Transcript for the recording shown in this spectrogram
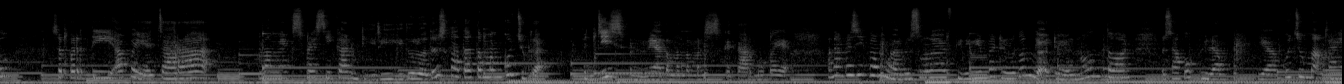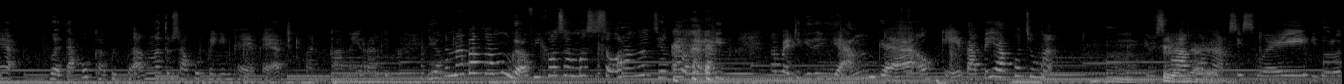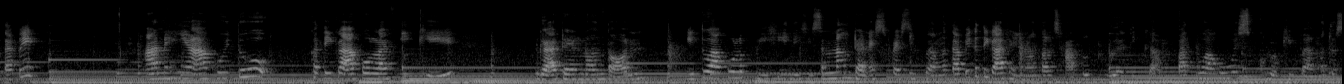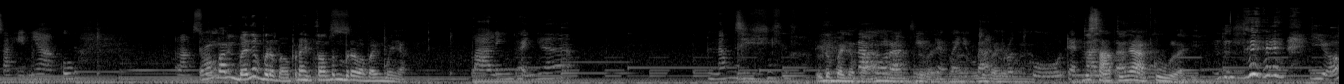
seperti apa ya cara mengekspresikan diri gitu loh. Terus kata temanku juga benci sebenarnya teman-teman sekitarku kayak kenapa sih kamu harus live? Gini-gini. Padahal kan nggak ada yang nonton. Terus aku bilang ya aku cuma kayak buat aku gabut banget. Terus aku pengen kayak kayak di depan kamera gitu. Ya kenapa kamu nggak visual sama seseorang aja? Kalau kayak gitu. Sampai digitu ya enggak. Oke tapi aku cuma Hmm, ya feelnya usaha aku ya. narsis way gitu loh. Tapi anehnya aku itu ketika aku live IG nggak ada yang nonton itu aku lebih ini sih senang dan ekspresif banget. Tapi ketika ada yang nonton satu dua tiga empat tuh aku wis grogi banget. Terus akhirnya aku langsung emang paling banyak berapa? Pernah ditonton berapa paling banyak? Paling banyak enam sih. Udah banyak banget orang udah udah banyak banget. menurutku dan itu satunya banget. aku lagi. Iya.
